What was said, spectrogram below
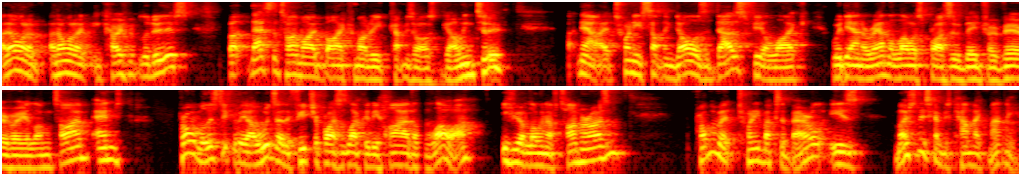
I don't want to I don't want to encourage people to do this, but that's the time I'd buy commodity companies I was going to. Now at twenty something dollars, it does feel like we're down around the lowest prices we've been for a very, very long time. And probabilistically, I would say the future price is likely to be higher than lower if you've a long enough time horizon. The problem at 20 bucks a barrel is most of these companies can't make money.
